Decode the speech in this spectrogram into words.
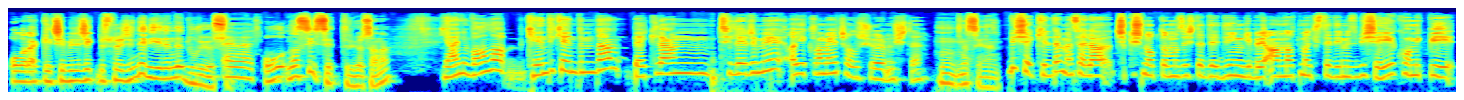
olarak geçebilecek bir sürecinde bir yerinde duruyorsun. Evet. O nasıl hissettiriyor sana? Yani valla kendi kendimden beklentilerimi ayıklamaya çalışıyorum işte. Hı, nasıl yani? Bir şekilde mesela çıkış noktamız işte dediğin gibi anlatmak istediğimiz bir şeyi komik bir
